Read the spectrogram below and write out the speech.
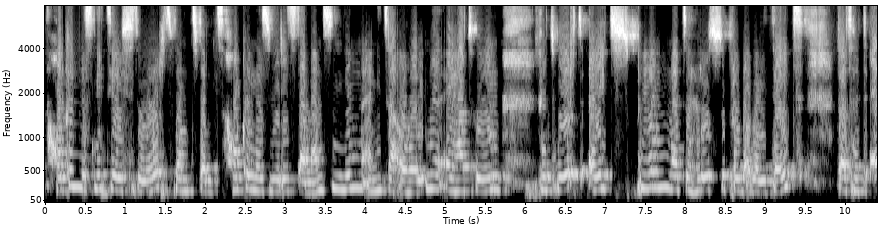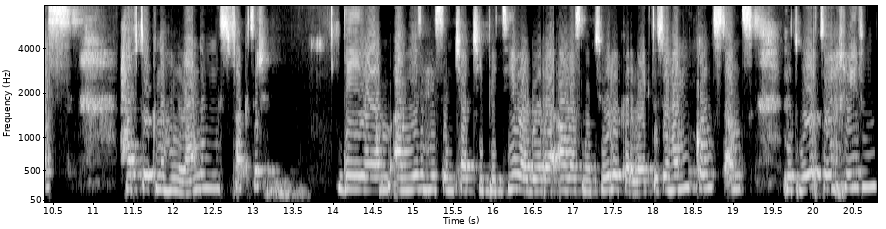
hokken is niet het juiste woord, want, want hokken is weer iets dat mensen doen en niet dat algoritme. Hij gaat gewoon het woord uitspuwen met de grootste probabiliteit dat het is. Je hebt ook nog een randomness factor die um, aanwezig is in ChatGPT, waardoor alles natuurlijker lijkt. Dus we gaan constant het woord teruggeven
